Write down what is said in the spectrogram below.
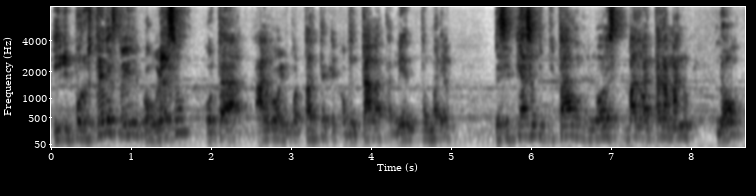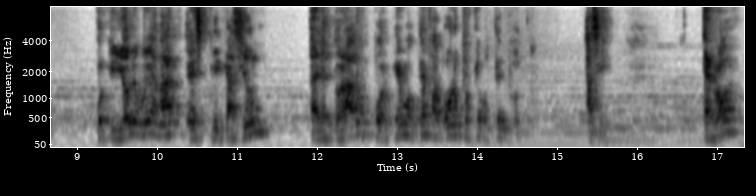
Y, por ustedes estoy en el Congreso. Otra, algo importante que comentaba también, don Mario, decir, ¿qué hace un diputado? ¿No va a levantar la mano? No, porque yo le voy a dar explicación al electorado por qué voté a favor o por qué voté en contra. Así. Error,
